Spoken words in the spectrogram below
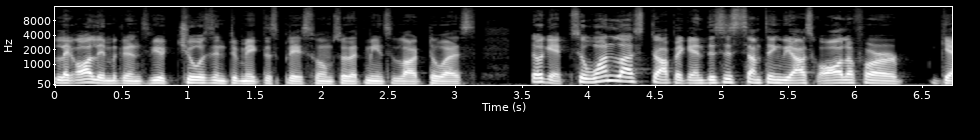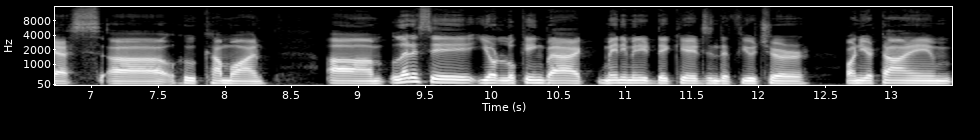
like all immigrants, we have chosen to make this place home. So that means a lot to us. Okay, so one last topic, and this is something we ask all of our guests uh, who come on. Um, let us say you're looking back many, many decades in the future on your time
